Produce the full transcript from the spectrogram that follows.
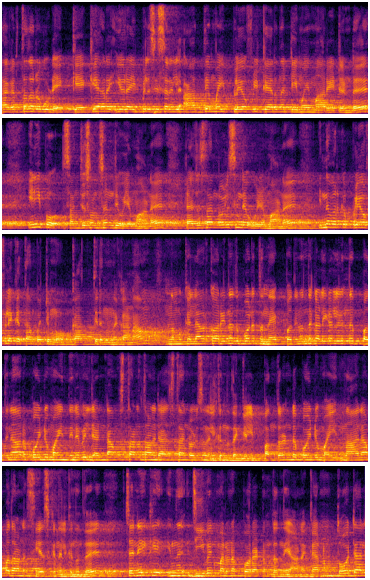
തകർത്തതോടുകൂടി കെ കെ ആർ ഈ ഒരു ഐ പി എൽ സീസണിൽ ആദ്യമായി പ്ലേ ഓഫിൽ കയറുന്ന ടീമായി മാറിയിട്ടുണ്ട്. ഇനിയിപ്പോൾ സഞ്ജു സംസന്റെ ഉയമാണ് രാജസ്ഥാൻ റോയൽസിന്റെ ഉയമാണ് ഇന്നവർക്ക് പ്ലേ ഓഫിലേക്ക് എത്താൻ പറ്റുമോ? കാത്തിരുന്ന് കാണാം. നമുക്കെല്ലാവർക്കും അറിയുന്നത് പോലെ തന്നെ പതിനൊന്ന് കളികളിൽ നിന്ന് പതിനാറ് പോയിന്റുമായി നിലവിൽ രണ്ടാം സ്ഥാനത്താണ് രാജസ്ഥാൻ റോയൽസ് നിൽക്കുന്നതെങ്കിൽ പന്ത്രണ്ട് പോയിന്റുമായി നാലാമതാണ് സി എസ് കെ നിൽക്കുന്നത്. ചെന്നൈക്ക് ഇന്ന് ജീവൻ മരണ പോരാട്ടം തന്നെയാണ്. കാരണം തോറ്റാൽ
